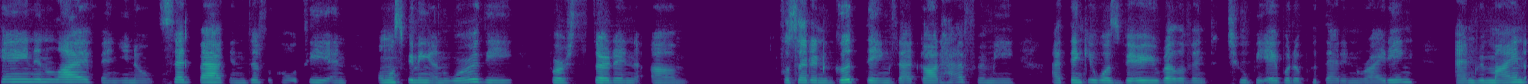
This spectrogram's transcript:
pain in life and, you know, setback and difficulty and almost feeling unworthy for certain um, for certain good things that God had for me, I think it was very relevant to be able to put that in writing and remind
